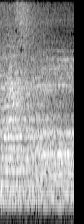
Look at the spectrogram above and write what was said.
Christ, o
